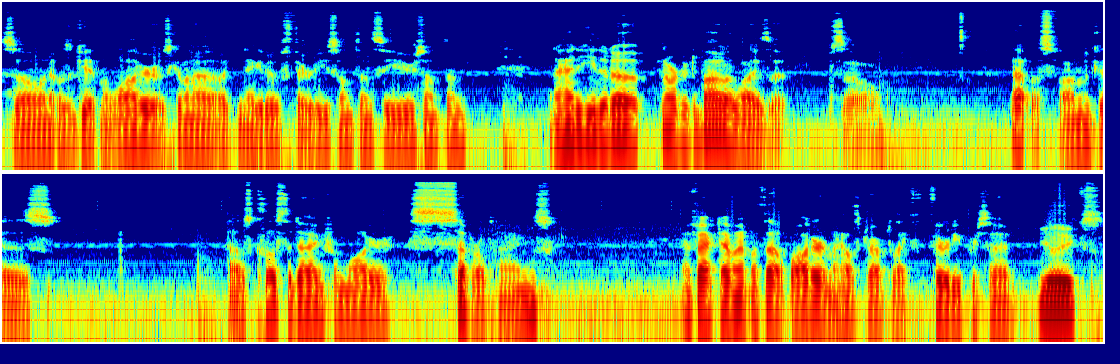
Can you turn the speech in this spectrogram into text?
So when it was getting the water, it was coming out at like negative 30 something C or something. And I had to heat it up in order to bottlerize it. So that was fun because I was close to dying from water several times. In fact, I went without water and my health dropped to like 30%. Yikes.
